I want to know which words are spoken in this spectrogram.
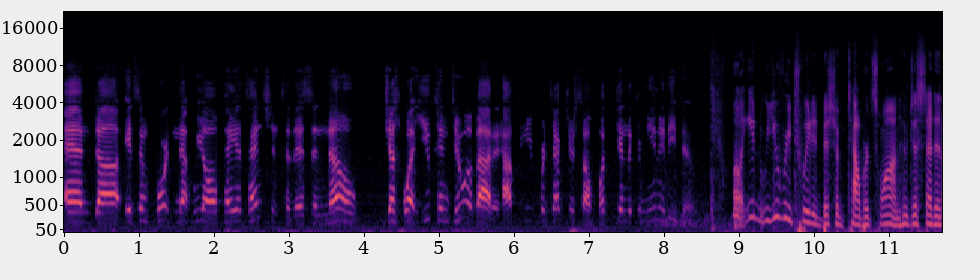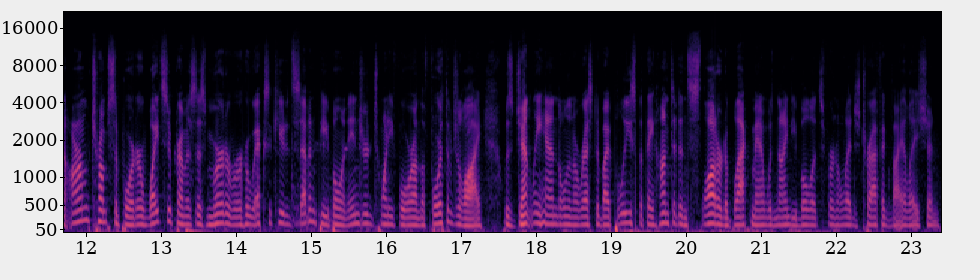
And uh, it's important that we all pay attention to this and know just what you can do about it. How can you protect yourself? What can the community do? Well, you you retweeted Bishop Talbert Swan, who just said an armed Trump supporter, white supremacist murderer who executed seven people and injured 24 on the 4th of July was gently handled and arrested by police, but they hunted and slaughtered a black man with 90 bullets for an alleged traffic violation.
